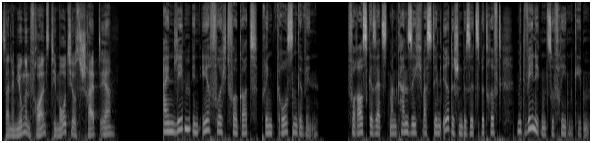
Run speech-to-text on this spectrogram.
Seinem jungen Freund Timotheus schreibt er Ein Leben in Ehrfurcht vor Gott bringt großen Gewinn. Vorausgesetzt, man kann sich, was den irdischen Besitz betrifft, mit wenigem zufrieden geben.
